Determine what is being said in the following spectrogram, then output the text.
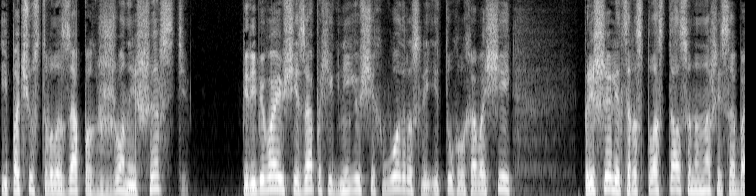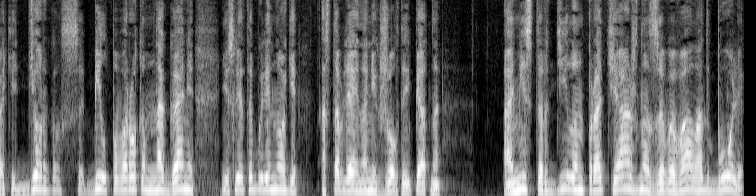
и почувствовала запах жженой шерсти, перебивающий запахи гниющих водорослей и тухлых овощей, Пришелец распластался на нашей собаке, дергался, бил поворотом ногами, если это были ноги, оставляя на них желтые пятна, а мистер Дилан протяжно завывал от боли.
